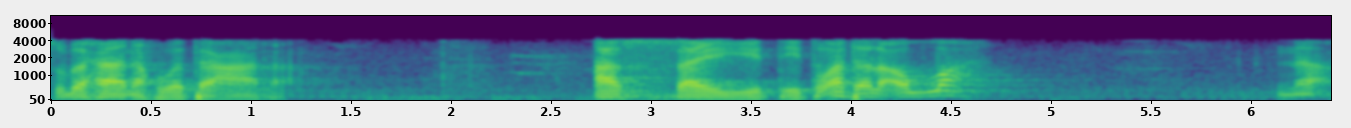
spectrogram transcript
subhanahu wa ta'ala. As-Sayyid itu adalah Allah. Nah.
